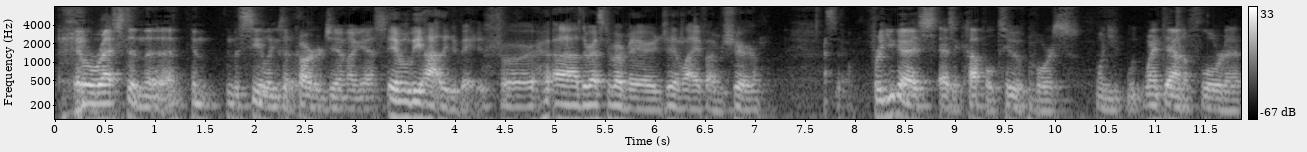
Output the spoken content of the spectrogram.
it'll rest in the in, in, the ceilings of Carter Gym, I guess. It will be hotly debated for uh, the rest of our marriage and life, I'm sure. So for you guys as a couple too, of course, when you went down to Florida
